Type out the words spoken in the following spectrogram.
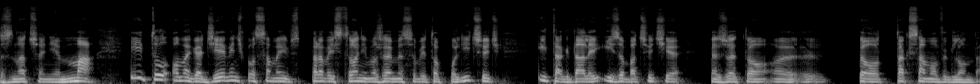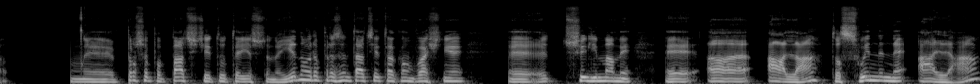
znaczenie ma. I tu omega-9 po samej prawej stronie możemy sobie to policzyć i tak dalej, i zobaczycie, że to, e, to tak samo wygląda. E, proszę popatrzcie tutaj jeszcze na jedną reprezentację, taką właśnie, e, czyli mamy ALA, to słynne ALA,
